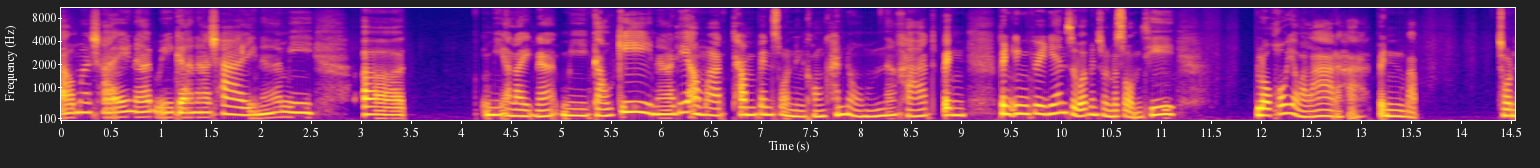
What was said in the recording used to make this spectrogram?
เอามาใช้นะ มีกานาชัยนะมีเอ่อ มีอะไรนะ มีเกากี้นะที่เอามาทำเป็นส่วนหนึ่งของขนมนะคะ เป็นเป็นอินกรีเดียนหรือว่าเป็นส่วนผสมที่โลเคอลเยาวราชอะค่ะเป็นแบบชน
